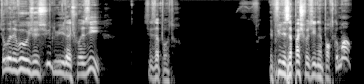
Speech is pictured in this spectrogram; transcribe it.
Souvenez-vous, Jésus, lui, il a choisi ses apôtres. Et puis il les a pas choisis n'importe comment.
